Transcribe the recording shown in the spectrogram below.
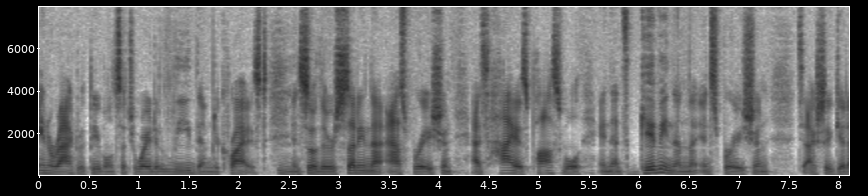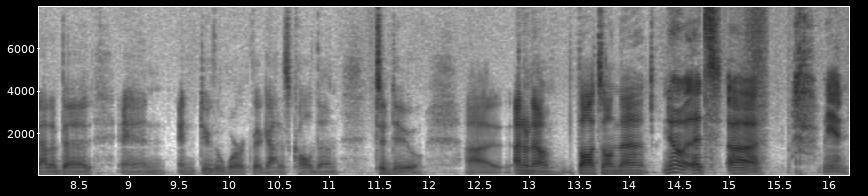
interact with people in such a way to lead them to Christ. And so they're setting that aspiration as high as possible, and that's giving them the inspiration to actually get out of bed and, and do the work that God has called them to do. Uh, I don't know. Thoughts on that? No, that's uh, man.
